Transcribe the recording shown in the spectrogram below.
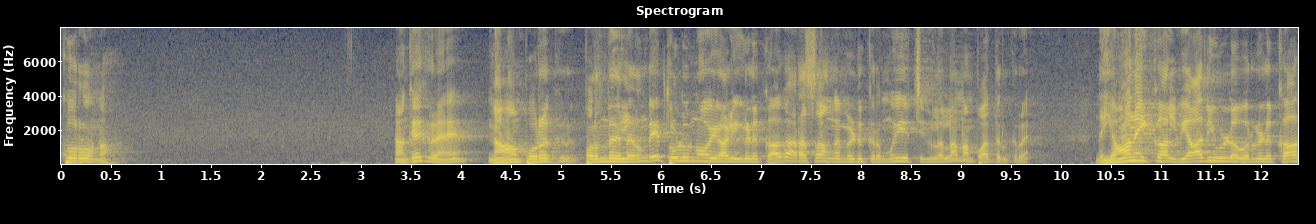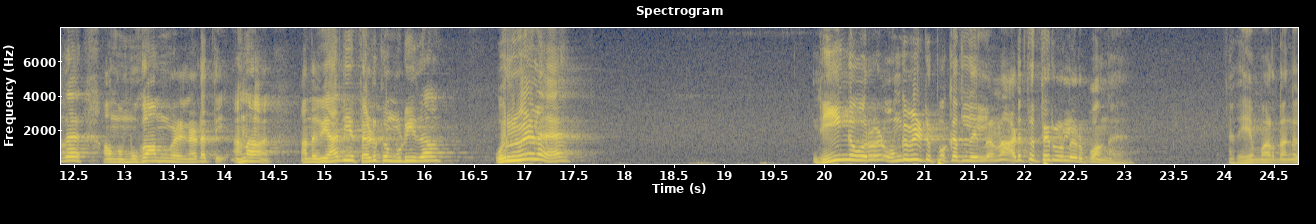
கொரோனா. நான் கேட்குறேன் நான் பிறகு பிறந்ததுலேருந்தே தொழுநோயாளிகளுக்காக அரசாங்கம் எடுக்கிற முயற்சிகள் எல்லாம் நான் பார்த்துருக்குறேன். இந்த யானைக்கால் வியாதி உள்ளவர்களுக்காக அவங்க முகாம்கள் நடத்தி ஆனால் அந்த வியாதியை தடுக்க முடியுதா? ஒருவேளை நீங்கள் ஒரு உங்கள் வீட்டு பக்கத்தில் இல்லைன்னா அடுத்த தெருவில் இருப்பாங்க. அதே மாதிரி தாங்க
